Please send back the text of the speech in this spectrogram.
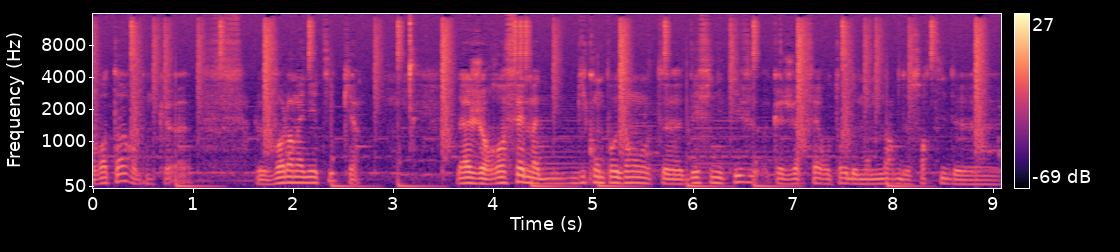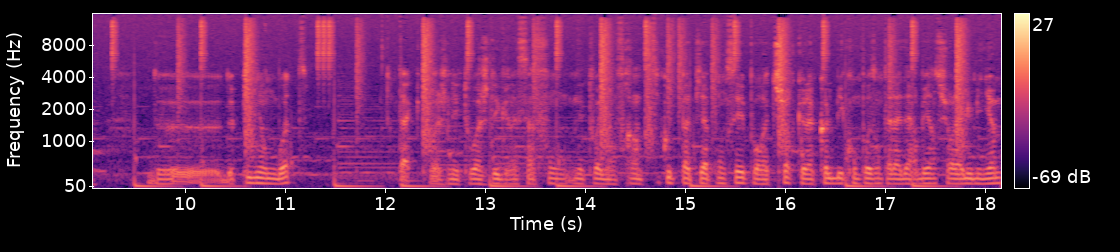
rotor, donc euh, le volant magnétique. Là, je refais ma bicomposante euh, définitive que je vais refaire autour de mon arbre de sortie de, de, pignon de boîte. Tac, je nettoie, je dégraisse à fond, nettoyant, fera un petit coup de papier à poncer pour être sûr que la colle bicomposante elle adhère bien sur l'aluminium.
